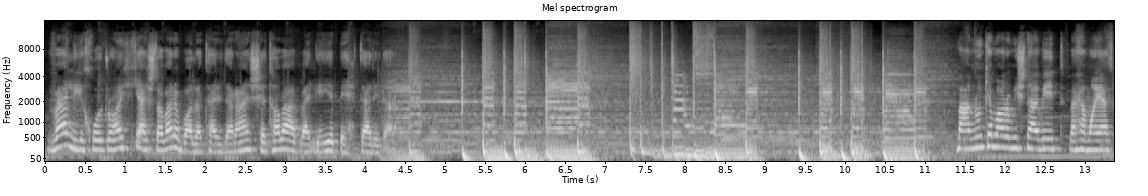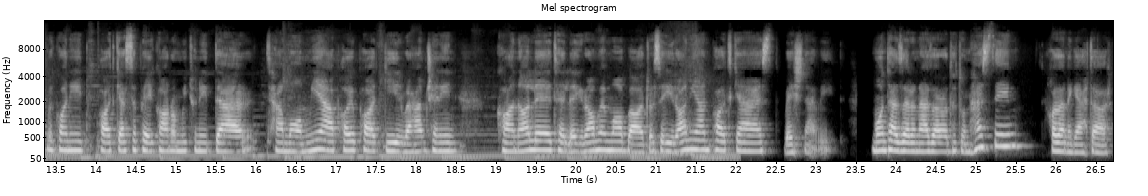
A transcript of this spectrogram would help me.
ولی خودروهایی که گشتاور بالاتری دارن شتاب اولیه بهتری دارن. ممنون که ما رو میشنوید و حمایت می‌کنید. پادکست پیکان رو می‌تونید در تمامی اپ های پادگیر و همچنین کانال تلگرام ما به آدرس ایرانیان پادکست بشنوید. منتظر نظراتتون هستیم. خدا نگهدار.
